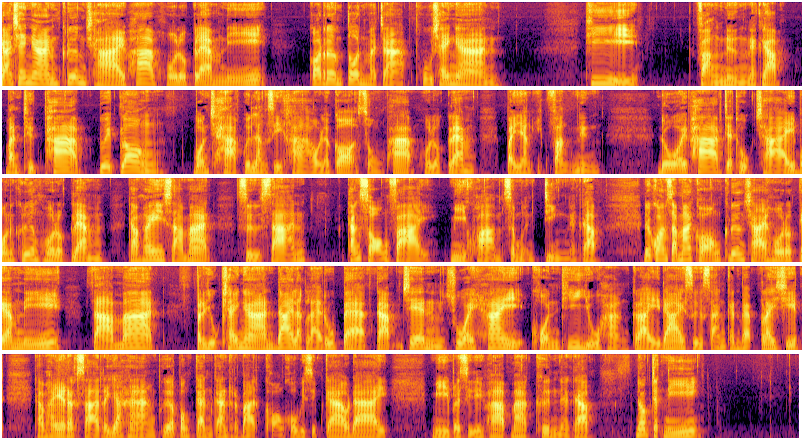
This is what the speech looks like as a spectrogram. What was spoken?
การใช้งานเครื่องฉายภาพโฮโลแกรมนี้ ก็เริ่มต้นมาจากผู้ใช้งานที่ฝั่งหนึ่งนะครับ บันทึกภาพด้วยกล้องบนฉากพื้นหลังสีขาว แล้วก็ส่งภาพโฮโลแกรมไปยังอีกฝั่งหนึ่ง โดยภาพจะถูกฉายบนเครื่องโฮโลแกรมทำให้สามารถสื่อสารทั้งสองฝ่ายมีความเสมือนจริงนะครับ โดยความสามารถของเครื่องฉายโฮโลแกรมนี้ สามารถ ประยุกต์ใช้งานได้หลากหลายรูปแบบครับ เช่น ช่วยให้คนที่อยู่ห่างไกลได้สื่อสารกันแบบใกล้ชิดทำให้รักษาระยะห่างเพื่อป้องกันการระบาดของโควิด -19 ได้ มีประสิทธิภาพมากขึ้นนะครับ นอกจากนี้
